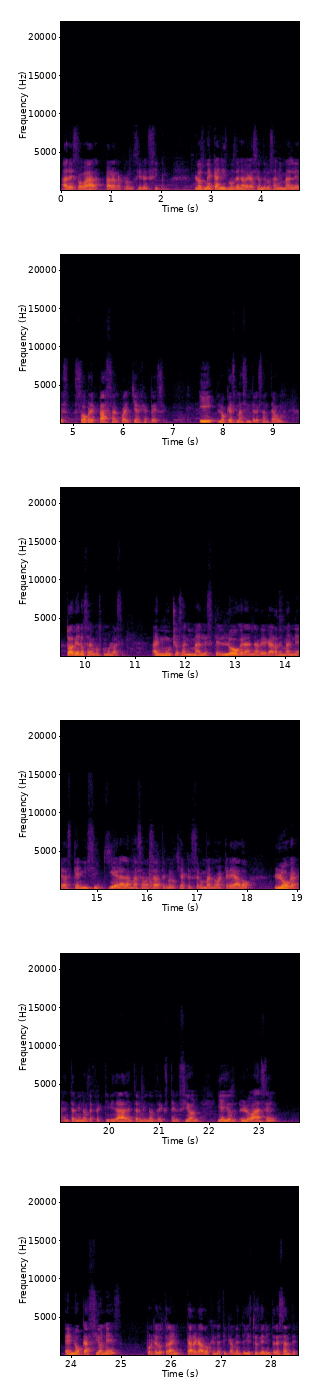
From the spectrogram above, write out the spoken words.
a desovar para reproducir el ciclo. Los mecanismos de navegación de los animales sobrepasan cualquier GPS. Y lo que es más interesante aún, todavía no sabemos cómo lo hacen. Hay muchos animales que logran navegar de maneras que ni siquiera la más avanzada tecnología que el ser humano ha creado logra en términos de efectividad, en términos de extensión, y ellos lo hacen en ocasiones porque lo traen cargado genéticamente, y esto es bien interesante,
